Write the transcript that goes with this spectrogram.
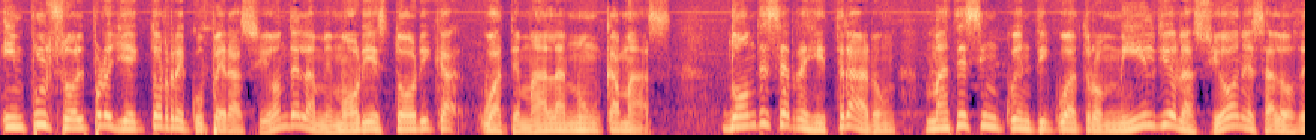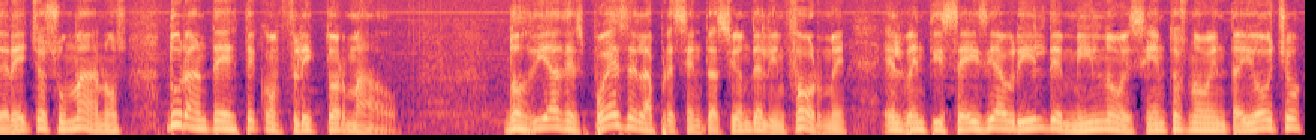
impulsó el proyecto Recuperación de la Memoria Histórica Guatemala Nunca Más, donde se registraron más de 54 mil violaciones a los derechos humanos durante este conflicto armado. Dos días después de la presentación del informe, el 26 de abril de 1998,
